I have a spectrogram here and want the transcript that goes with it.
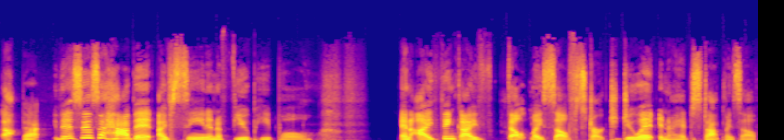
Uh, that This is a habit I've seen in a few people. And I think I've felt myself start to do it and I had to stop myself.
